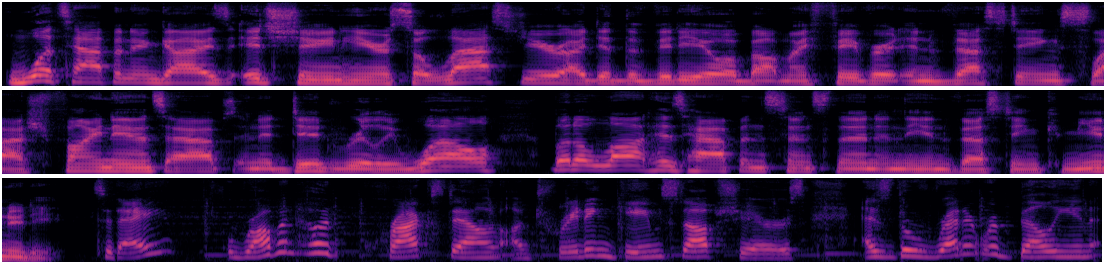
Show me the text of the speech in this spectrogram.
What's happening guys? It's Shane here. So last year I did the video about my favorite investing slash finance apps and it did really well, but a lot has happened since then in the investing community. Today, Robinhood cracks down on trading GameStop shares as the Reddit rebellion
